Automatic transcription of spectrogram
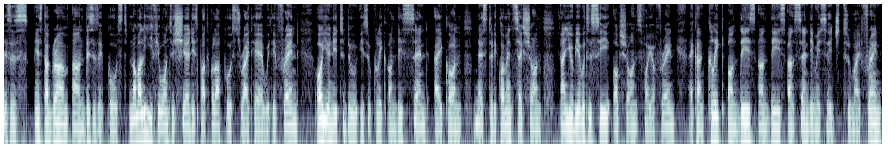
this is instagram and this is a post. Normally if you want to share this particular post right here with a friend all you need to do is to click on this send icon next to the comment section and you'll be able to see options for your friend. I can click on this and this and send a message to my friend.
